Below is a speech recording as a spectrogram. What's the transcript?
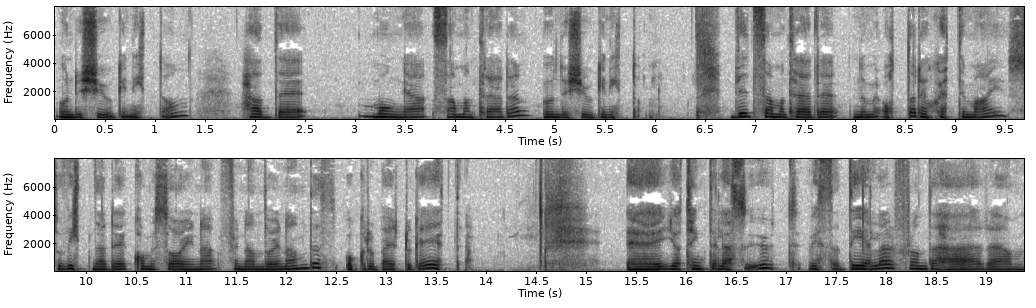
under 2019 hade många sammanträden under 2019. Vid sammanträde nummer 8 den 6 maj så vittnade kommissarierna Fernando Hernández och Roberto Gaete Eh, jag tänkte läsa ut vissa delar från de här ehm,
